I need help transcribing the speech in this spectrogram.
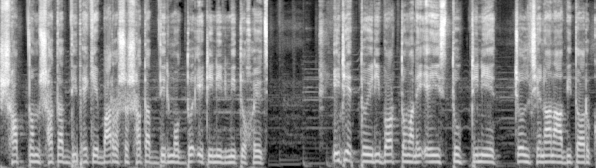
সপ্তম শতাব্দী থেকে বারোশো শতাব্দীর মধ্যে এটি নির্মিত হয়েছে। ইটের তৈরি বর্তমানে এই স্তূপটি নিয়ে চলছে নানা বিতর্ক।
